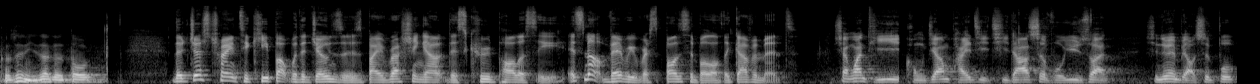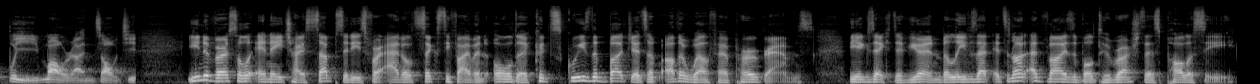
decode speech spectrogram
可是你这个都 They're just trying to keep up with the Joneses by rushing out this crude policy. It's not very responsible of the government. 相关提议恐将排挤其他社福预算，行政院表示不不宜贸然造进。 Universal NHI subsidies for adults 65 and older could squeeze the budgets of other welfare programs. The executive yuan believes that it's not advisable to rush this policy.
